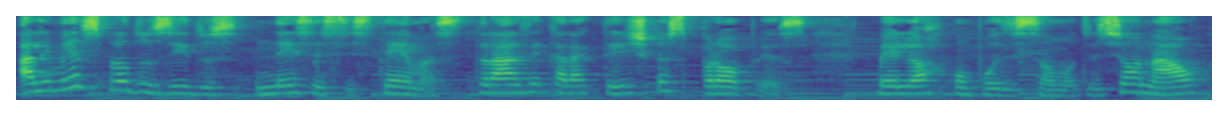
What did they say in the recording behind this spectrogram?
Alimentos produzidos nesses sistemas trazem características próprias, melhor composição nutricional,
